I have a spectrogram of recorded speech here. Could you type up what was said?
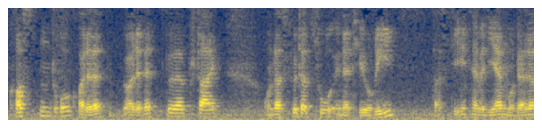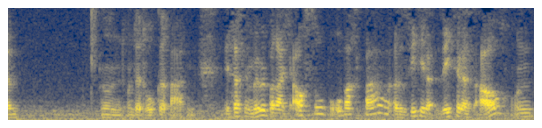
Kostendruck, weil der, weil der Wettbewerb steigt. Und das führt dazu in der Theorie, dass die intermediären Modelle unter Druck geraten. Ist das im Möbelbereich auch so beobachtbar? Also seht ihr, seht ihr das auch? Und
